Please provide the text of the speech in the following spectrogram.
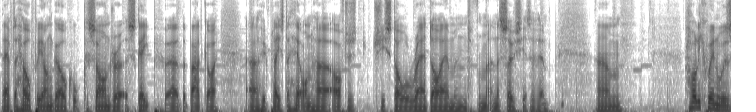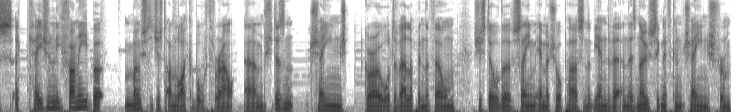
they have to help a young girl called Cassandra escape uh, the bad guy uh, who'd placed a hit on her after she stole a rare diamond from an associate of him. Um, Harley Quinn was occasionally funny, but mostly just unlikable throughout. Um, she doesn't change, grow, or develop in the film. She's still the same immature person at the end of it, and there's no significant change from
